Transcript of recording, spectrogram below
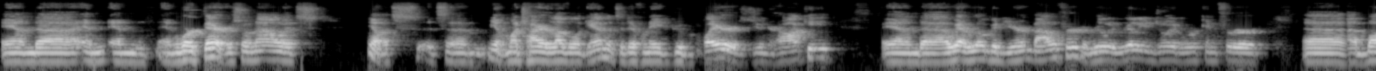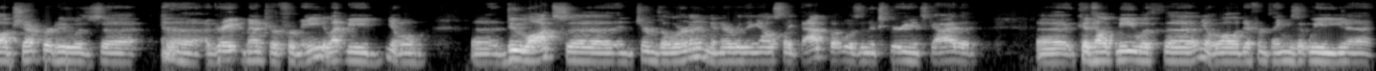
and, uh, and, and, and worked there. So now it's, you know, it's, it's a, um, you know, much higher level again. It's a different age group of players, junior hockey. And uh, we had a real good year in Battleford. I really, really enjoyed working for, Bob Shepard, who was uh, a great mentor for me, let me, you know, uh, do lots uh, in terms of learning and everything else like that, but was an experienced guy that uh, could help me with, uh, you know, all the different things that we that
